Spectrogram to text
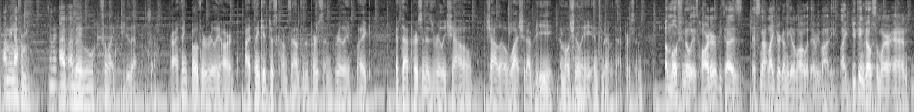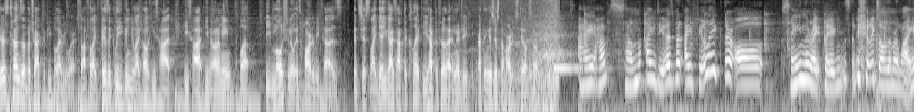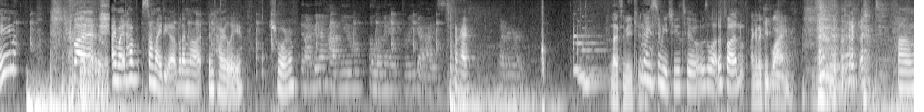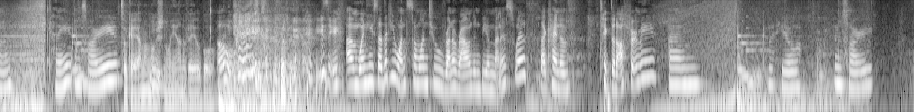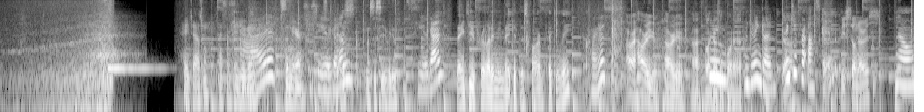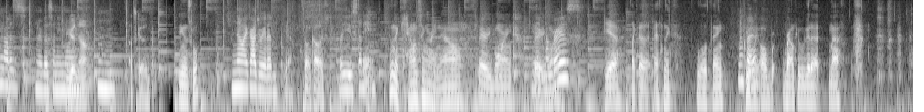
I mean, not for me. Okay. I've, I've been able to like do that. So I think both are really hard. I think it just comes down to the person, really. Like, if that person is really shallow, shallow, why should I be emotionally intimate with that person? Emotional is harder because it's not like you're gonna get along with everybody. Like you can go somewhere and there's tons of attractive people everywhere. So I feel like physically you can be like, oh, he's hot, he's hot, you know what I mean? But emotional, it's harder because it's just like, yeah, you guys have to click. You have to feel that energy. I think it's just a harder skill. So I have some ideas, but I feel like they're all saying the right things, and I feel like some of them are lying. But I might have some idea, but I'm not entirely sure. Then I'm gonna have you eliminate three guys Okay. whenever you're ready. Nice to meet you. Nice to meet you too. It was a lot of fun. I'm gonna keep lying. Perfect. Um, Kenny, I'm sorry. It's okay. I'm emotionally unavailable. Oh, okay. Easy. Um, when he said that he wants someone to run around and be a menace with, that kind of ticked it off for me. Um, with you. I'm sorry. Hey Jasmyn, nice to see you Hi. again. Samir. Nice to see you again. Nice to see you again. Nice to see you again. Thank you for letting me make it this far and picking me. Of course. All right, how are you? How are you? I feel like that's Mm, important. I'm doing good. Yeah? Thank you for asking. Are you still nervous? No, I'm not as nervous anymore. You good now? Mm-hmm. That's good. You in school? No, I graduated. Yeah, still in college. What are you studying? Doing accounting right now. It's very boring. You very like boring. numbers? Yeah, it's like a ethnic little thing. People Okay. like, oh, brown people good at math.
